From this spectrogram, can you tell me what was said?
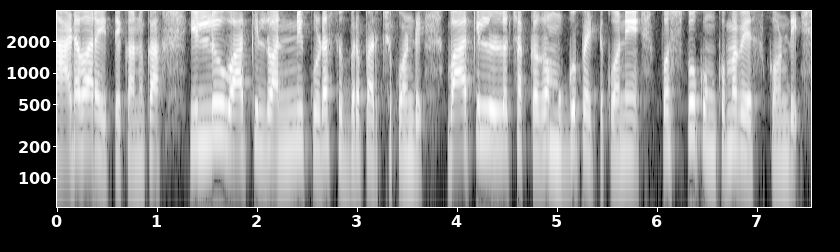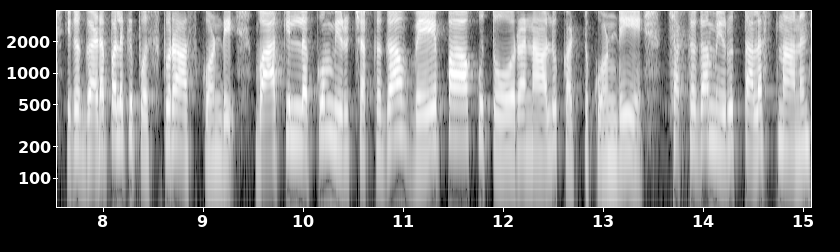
ఆడవారైతే కనుక ఇల్లు వాకిళ్ళు అన్నీ కూడా శుభ్రపరచుకోండి. వాకిళ్ళలో చక్కగా ముగ్గు పెట్టుకొని పసుపు కుంకుమ వేసుకోండి. ఇక గడపలకి పసుపు రాసుకోండి. వాకిళ్ళకు మీరు చక్కగా వేపాకు తోరణాలు కట్టుకోండి. చక్కగా మీరు తలస్నానం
